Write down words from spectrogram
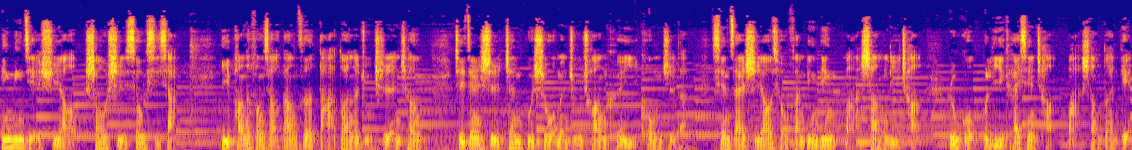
冰冰姐需要稍事休息下。一旁的冯小刚则打断了主持人，称：“这件事真不是我们主创可以控制的，现在是要求范冰冰马上离场。”如果不离开现场，马上断电。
